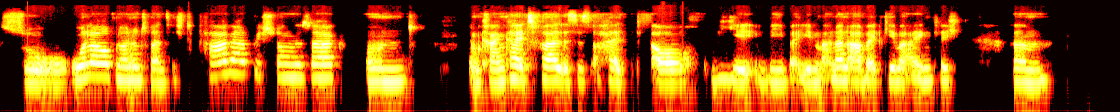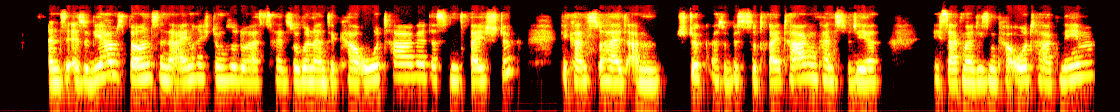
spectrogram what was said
So, Urlaub 29 Tage, habe ich schon gesagt. Und im Krankheitsfall ist es halt auch wie, wie bei jedem anderen Arbeitgeber eigentlich ähm, also wir haben es bei uns in der Einrichtung so, du hast halt sogenannte K.O.-Tage, das sind drei Stück. Die kannst du halt am Stück, also bis zu drei Tagen, kannst du dir, ich sag mal, diesen K.O.-Tag nehmen.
